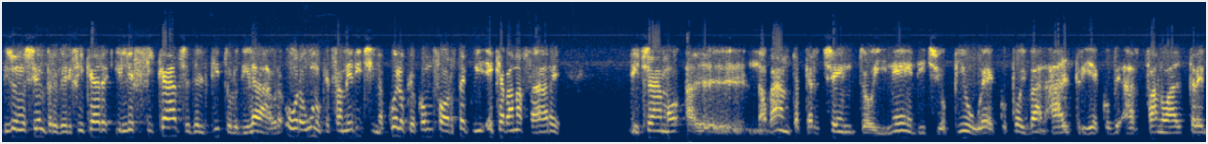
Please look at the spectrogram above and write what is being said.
bisogna sempre verificare l'efficacia del titolo di laurea. Ora uno che fa medicina, quello che conforta qui è che vanno a fare diciamo al 90% i medici o più, ecco, poi vanno, altri ecco, fanno altre,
